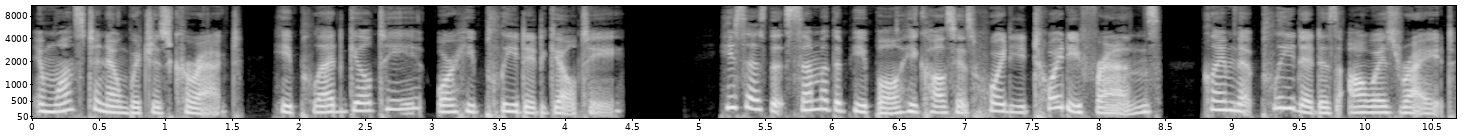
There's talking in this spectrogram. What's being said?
and wants to know which is correct. He pled guilty or he pleaded guilty. He says that some of the people he calls his hoity toity friends claim that pleaded is always right,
